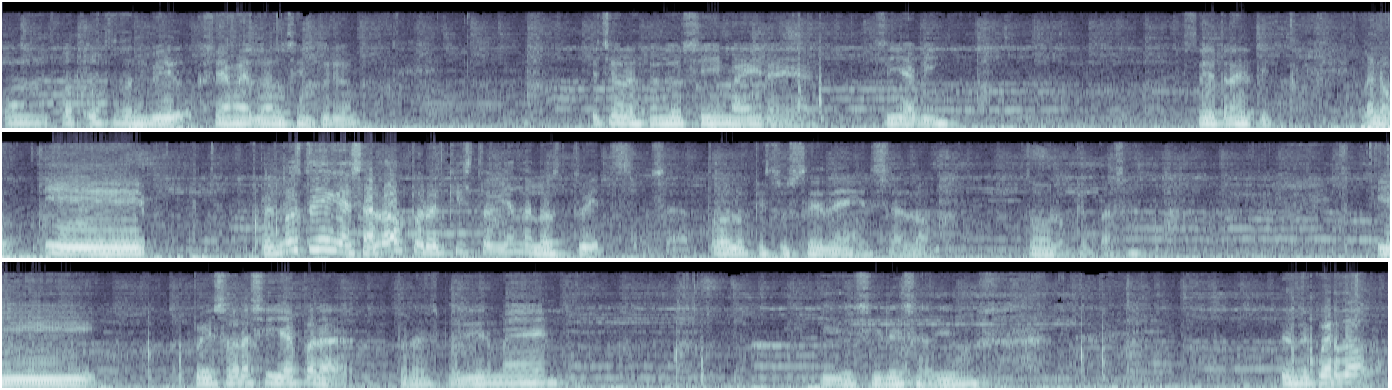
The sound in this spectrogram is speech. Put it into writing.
un otro, otro individuo que se llama Eduardo Centurión. Hecho respondió, sí, Mayra, ya, sí, ya vi. Estoy detrás de ti. Bueno, y pues no estoy en el salón, pero aquí estoy viendo los tweets, o sea, todo lo que sucede en el salón, todo lo que pasa. Y pues ahora sí ya para, para despedirme y decirles adiós. Les recuerdo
